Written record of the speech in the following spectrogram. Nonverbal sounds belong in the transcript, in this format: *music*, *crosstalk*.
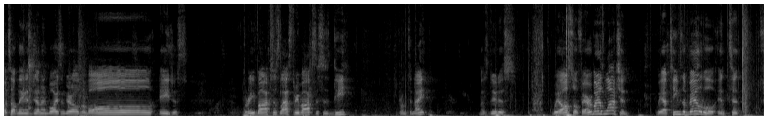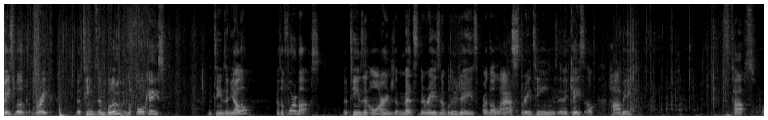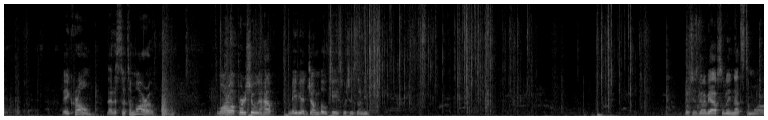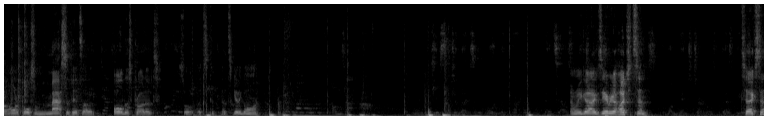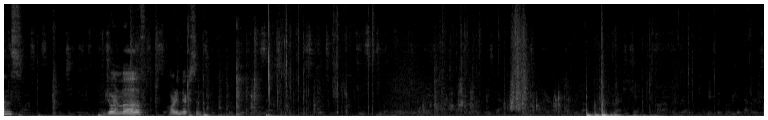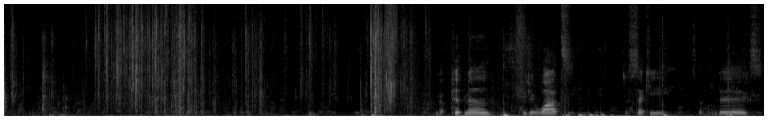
What's up, ladies and gentlemen, boys and girls of all ages? Three boxes, last three boxes. This is D from tonight. Let's do this. We also, for everybody that's watching, we have teams available into Facebook break. The teams in blue is a full case. The teams in yellow is a four box. The teams in orange, the Mets, the Rays, and the Blue Jays are the last three teams in a case of hobby Topps a chrome. That is to tomorrow. Tomorrow, I'm pretty sure we're gonna have maybe a jumbo case, which is gonna be which is gonna be absolutely nuts tomorrow. I want to pull some massive hits out of all this product. So let's let's get it going. And we got Xavier Hutchinson. Texans. Jordan Love. Hardy Nickerson. Pittman, TJ Watt, Jasecki, Diggs,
